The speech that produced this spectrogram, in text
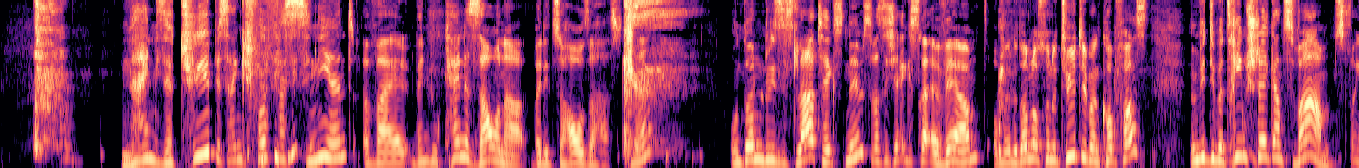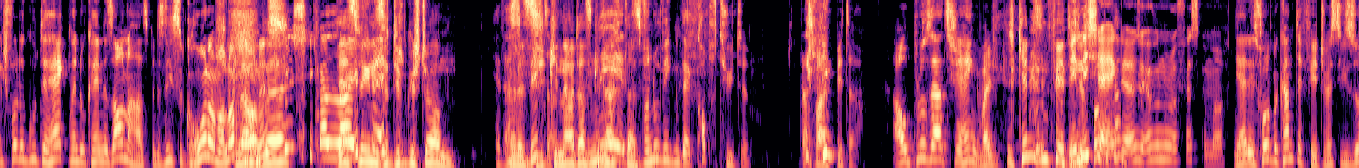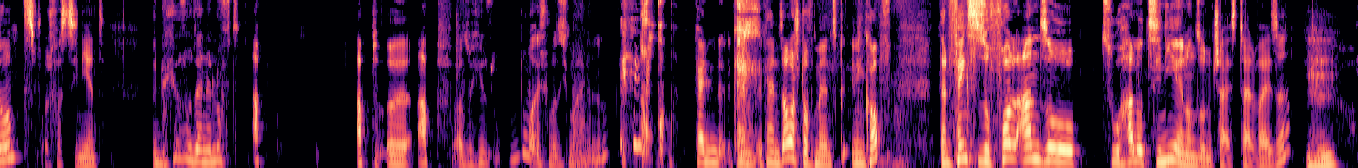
Nein, dieser Typ ist eigentlich voll faszinierend, weil wenn du keine Sauna bei dir zu Hause hast, ne? Und dann du dieses Latex nimmst, was sich ja extra erwärmt, und wenn du dann noch so eine Tüte über den Kopf hast, dann wird die übertrieben schnell ganz warm. Das ist eigentlich voll der gute Hack, wenn du keine Sauna hast. Wenn das nicht so Corona mal Lockdown glaube, ist. deswegen ist der Typ gestorben. Ja, weil er sich bitter. genau das nee, gedacht das hat. war nur wegen der Kopftüte. Das war halt bitter. Aber plus er hat sich gehängt, weil ich kenne diesen Fetisch. Nee, der ist nicht voll hängt, der bekannt. hat sich einfach nur da festgemacht. Ja, der ist voll bekannt, der Fetisch. Weißt du wieso? Das ist voll faszinierend. Wenn du hier so deine Luft ab, ab, äh, ab, also hier so, du weißt schon, was ich meine, ne? Kein, kein, kein Sauerstoff mehr in den Kopf, dann fängst du so voll an, so zu halluzinieren und so einen Scheiß teilweise.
